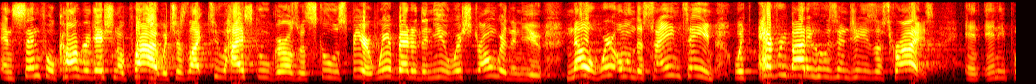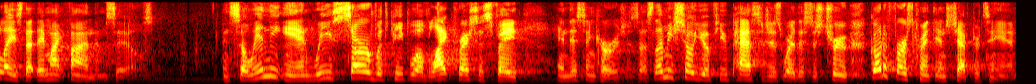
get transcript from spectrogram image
and sinful congregational pride, which is like two high school girls with school spirit. We're better than you. We're stronger than you. No, we're on the same team with everybody who's in Jesus Christ in any place that they might find themselves. And so, in the end, we serve with people of like precious faith, and this encourages us. Let me show you a few passages where this is true. Go to 1 Corinthians chapter 10.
